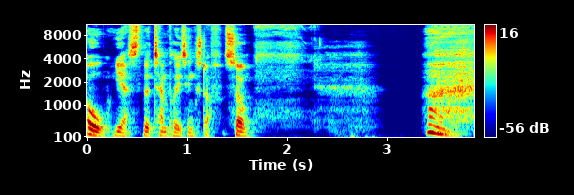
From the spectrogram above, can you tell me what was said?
Oh, yes, the templating stuff. So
